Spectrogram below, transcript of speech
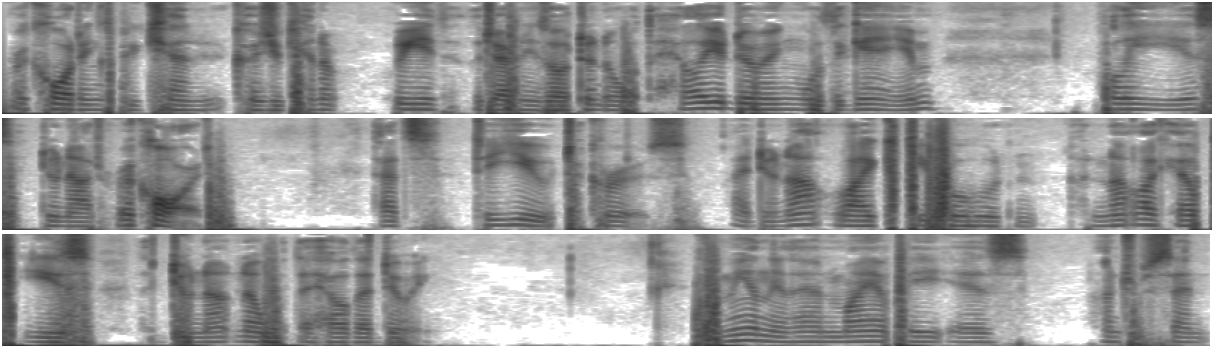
recordings because you cannot read the Japanese or don't know what the hell you're doing with the game, please do not record. That's to you, to Cruz. I do not like people who do not like LPs that do not know what the hell they're doing. For me, on the other hand, my LP is 100%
